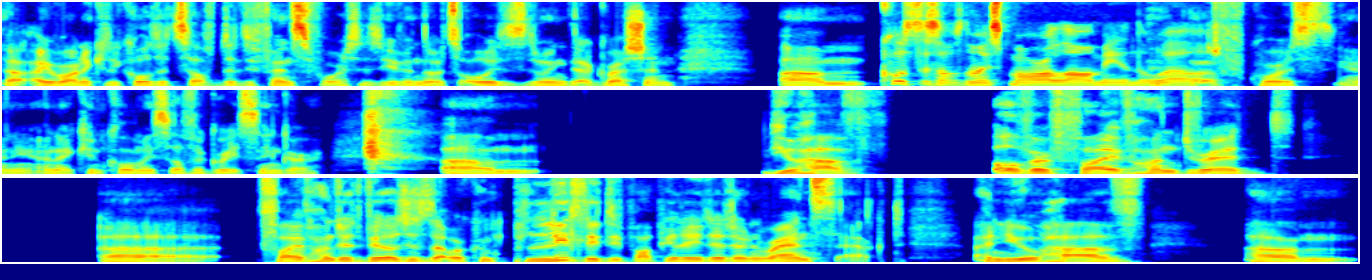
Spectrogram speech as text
that ironically calls itself the defense forces, even though it's always doing the aggression. Um, calls itself the most moral army in the world. Of course, and I can call myself a great singer. um, you have over 500, uh, 500 villages that were completely depopulated and ransacked. And you have um,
